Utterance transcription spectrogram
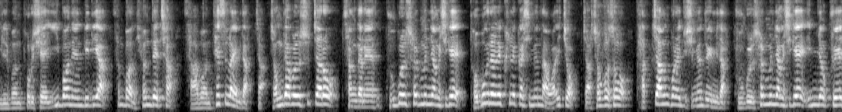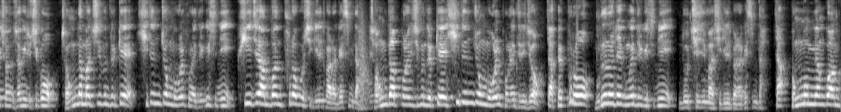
1번 포르쉐, 2번 엔비디아, 3번 현대차, 4번 테슬라입니다. 자 정답을 숫자로 상단에 구글 설문 양식에 더보기란을 클릭하시면 나와 있죠. 자 적어서 답장 보내주시면 됩니다. 구글 설문 양식에 입력 후에 전송해 주시고 정답 맞추신 분들께 히든 종목을 보내드리겠으니 퀴즈 한번 풀어보시길 바라겠습니다. 정답 보내주신 분들께 히든 종목을 보내드리죠. 자 100% 무료로 제공해 드리겠으니 놓치지 마시길 바라겠습니다. 자 종목명과 함께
